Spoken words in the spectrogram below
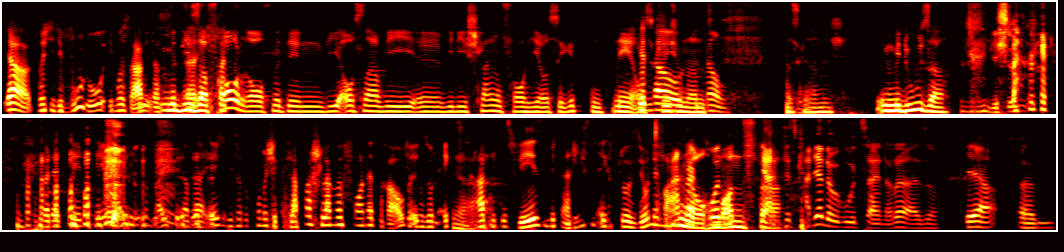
ja, durch die Voodoo, ich muss sagen, dass. Mit dieser äh, Frau drauf, mit denen, die aussah wie, äh, wie die Schlangenfrau hier aus Ägypten. Nee, aus genau, Griechenland. Genau. Ich weiß gar nicht. Medusa. Die Schlange. Bei der TNT war zum Beispiel, da war irgendwie so eine komische Klapperschlange vorne drauf, irgend so ein echsenartiges ja. Wesen mit einer riesen Explosion im Waren ja auch Monster. Ja, das kann ja nur gut sein, oder? Also. Ja, ähm,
